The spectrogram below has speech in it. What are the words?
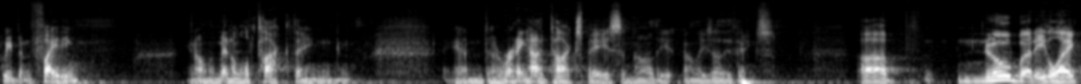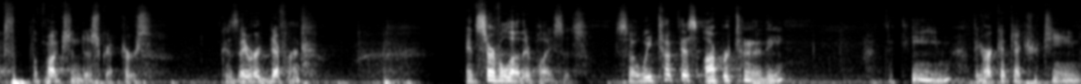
we've been fighting, you know, the minimal TOC thing, and, and uh, running out of TOC space, and all, the, all these other things. Uh, nobody liked the function descriptors because they were different, and several other places. So we took this opportunity, the team, the architecture team,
